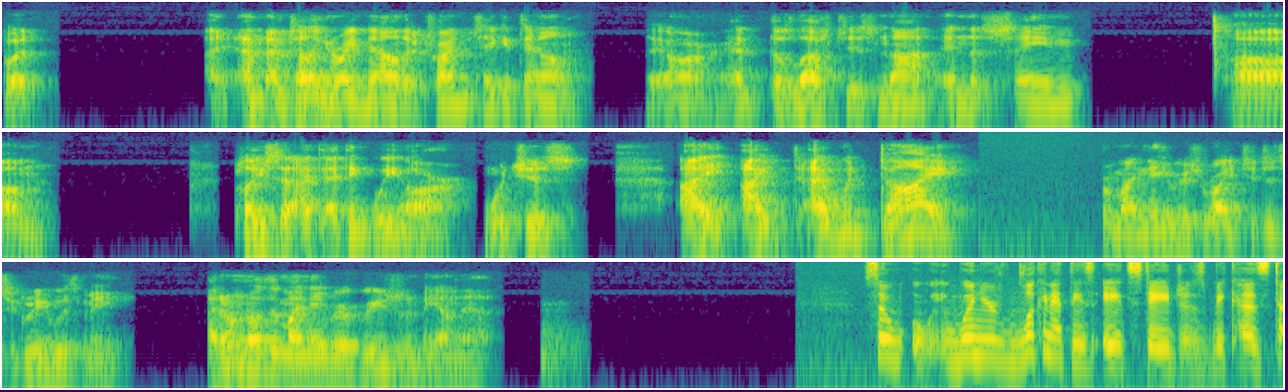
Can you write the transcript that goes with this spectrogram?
but I, I'm I'm telling you right now, they're trying to take it down. They are, and the left is not in the same um, place that I, I think we are, which is I I I would die for my neighbor's right to disagree with me. I don't know that my neighbor agrees with me on that. So, when you're looking at these eight stages, because t-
